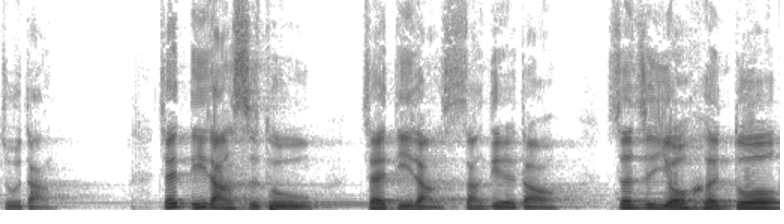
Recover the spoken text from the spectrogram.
阻挡，在抵挡使徒，在抵挡上帝的道，甚至有很多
